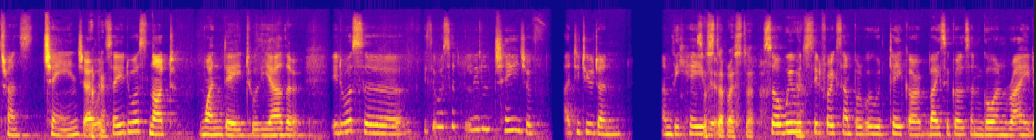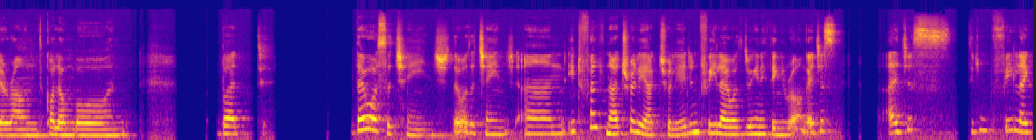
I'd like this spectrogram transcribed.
trans change i Okay. would say it was not one day to the other it was a it was a little change of attitude and and behavior. so step by step So we would Yeah. still, for example, we would take our bicycles and go and ride around Colombo, and but there was a change. There was a change, and it felt naturally. Actually, I didn't feel I was doing anything wrong. I just, I just didn't feel like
